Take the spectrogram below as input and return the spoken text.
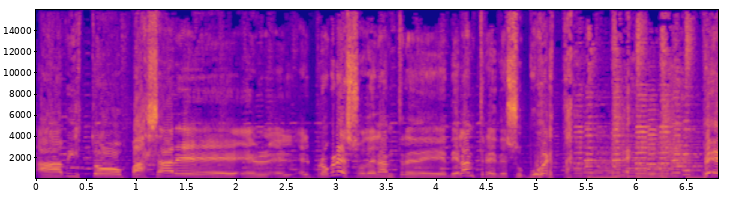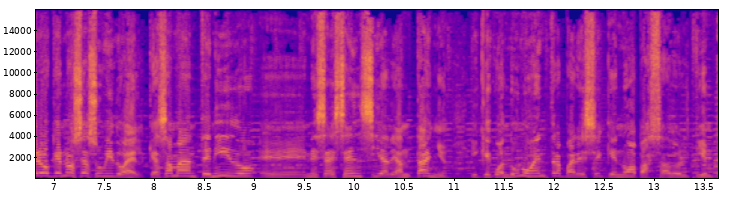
ha visto pasar eh, el, progreso delante de, delante de su puerta. pero que no se ha subido a él, que se ha mantenido eh, en esa esencia de antaño y que cuando uno entra parece que no ha pasado el tiempo.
